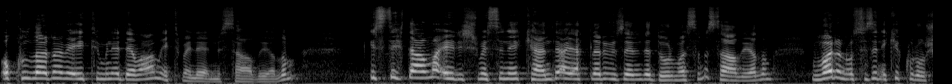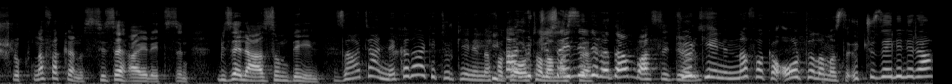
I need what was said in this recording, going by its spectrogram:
Okullarına ve eğitimine devam etmelerini sağlayalım. İstihdama erişmesini, kendi ayakları üzerinde durmasını sağlayalım. Varın o sizin iki kuruşluk nafakanız size hayretsin. Bize lazım değil. Zaten ne kadar ki Türkiye'nin nafaka Yani ortalaması? 350 liradan bahsediyoruz. Türkiye'nin nafaka ortalaması 350 lira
